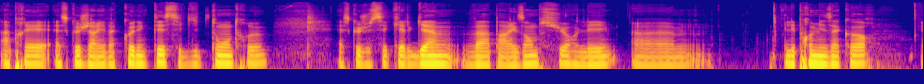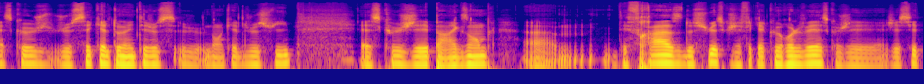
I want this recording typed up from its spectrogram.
après, est-ce que j'arrive à connecter ces guides tons entre eux? Est-ce que je sais quelle gamme va par exemple sur les, euh, les premiers accords? Est-ce que je, sais quelle tonalité dans laquelle je suis? Est-ce que j'ai par exemple euh, des phrases dessus? Est-ce que j'ai fait quelques relevés? Est-ce que j'ai essayé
